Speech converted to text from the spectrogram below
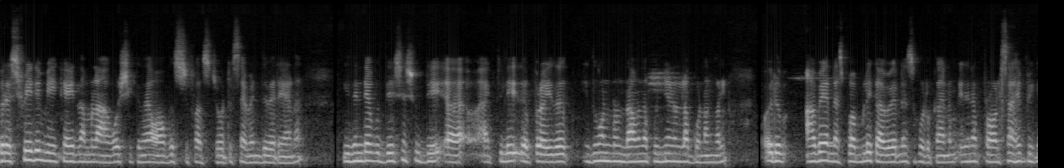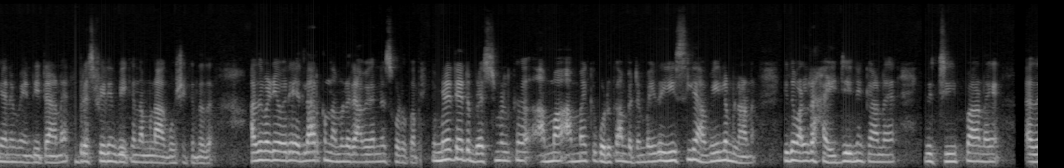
ബ്രസ്റ്റ് ഫീഡിംഗ് വീക്കായിട്ട് നമ്മൾ ആഘോഷിക്കുന്നത് ഓഗസ്റ്റ് ഫസ്റ്റ് തൊട്ട് സെവൻത് വരെയാണ്. ഇതിന്റെ ഉദ്ദേശശുദ്ധി ആക്ച്വലി ഇത് ഇതുകൊണ്ടുണ്ടാകുന്ന കുഞ്ഞിനുള്ള ഗുണങ്ങൾ ഒരു അവയർനെസ് പബ്ലിക് അവയർനെസ് കൊടുക്കാനും ഇതിനെ പ്രോത്സാഹിപ്പിക്കാനും വേണ്ടിയിട്ടാണ് ബ്രസ്റ്റ് ഫീഡിംഗ് വീക്ക് നമ്മൾ ആഘോഷിക്കുന്നത്. അതുവഴി അവർ എല്ലാവർക്കും നമ്മളൊരു അവയർനെസ് കൊടുക്കും. ഇമ്മീഡിയറ്റ് ആയിട്ട് ബ്രസ്റ്റ് മിൽക്ക് അമ്മ അമ്മയ്ക്ക് കൊടുക്കാൻ പറ്റുമ്പോൾ ഇത് ഈസിലി അവൈലബിൾ ആണ്. ഇത് വളരെ ഹൈജീനിക് ആണ്. ഇത് ചീപ്പാണ് അത്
